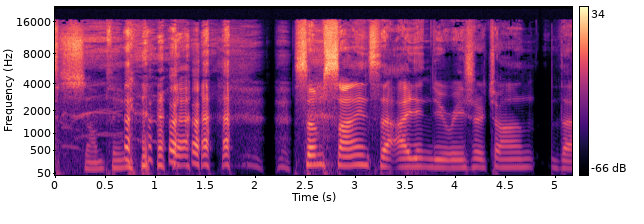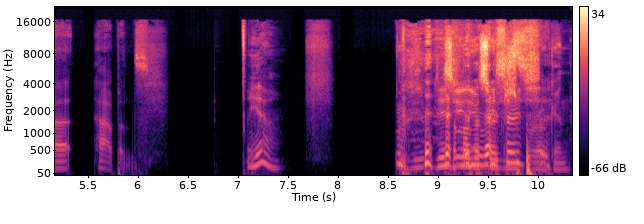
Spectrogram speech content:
Something. Some science that I didn't do research on that happens. yeah. Did you, did Some you of us are just broken.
